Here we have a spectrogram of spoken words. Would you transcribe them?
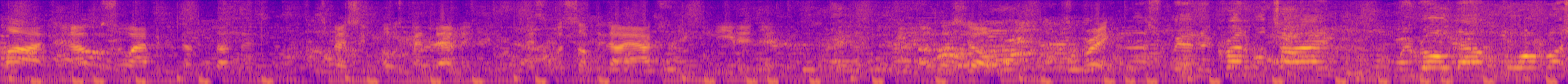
Finally catch her live. And I was so happy to have done this, especially post-pandemic. This was something that I actually needed, and we love the show. It was great. We had an incredible time. We rolled out four of us,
